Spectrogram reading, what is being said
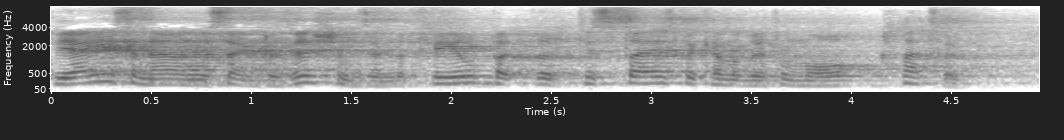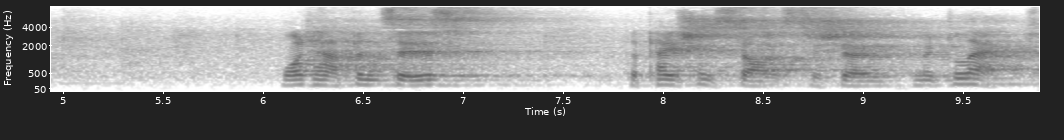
The A's are now in the same positions in the field, but the displays become a little more cluttered. What happens is the patient starts to show neglect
